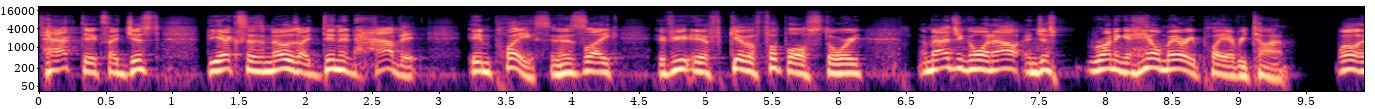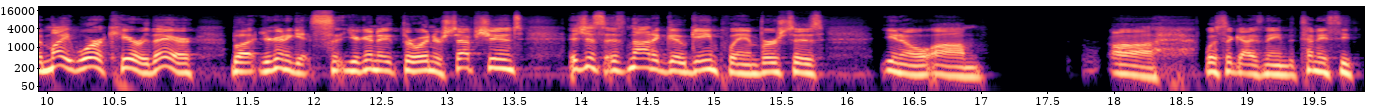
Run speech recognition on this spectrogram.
tactics, I just the X's and O's, I didn't have it in place. And it's like if you if give a football story, imagine going out and just running a hail mary play every time. Well, it might work here or there, but you're gonna get you're gonna throw interceptions. It's just it's not a good game plan versus you know um uh what's the guy's name the Tennessee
